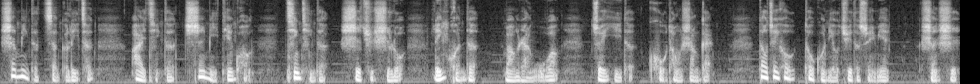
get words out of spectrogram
生命的整个历程：爱情的痴迷癫狂，亲情的失去失落，灵魂的茫然无望，追忆的苦痛伤感，到最后透过扭曲的水面审视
